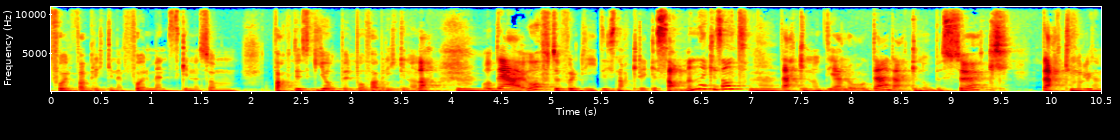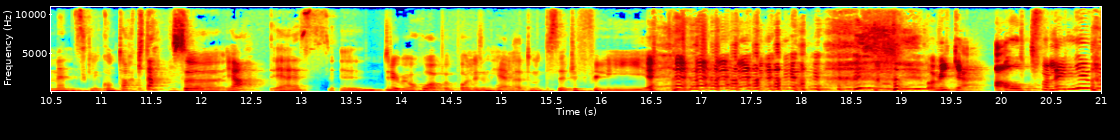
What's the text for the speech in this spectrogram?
for fabrikkene, for menneskene som faktisk jobber på fabrikkene. da. Og det er jo ofte fordi de snakker ikke sammen. ikke sant? Det er ikke noe dialog der, det er ikke noe besøk. Det er ikke noe liksom, menneskelig kontakt. Da. Så ja, jeg s- driver og håper på liksom, helautomatiserte fly. Om ikke altfor lenge, men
